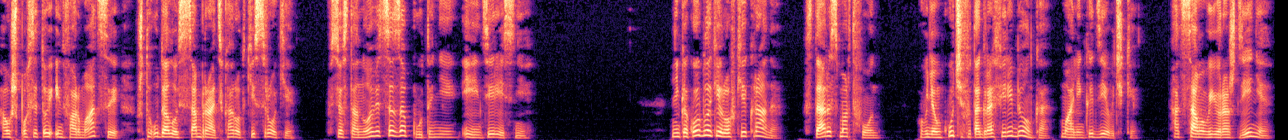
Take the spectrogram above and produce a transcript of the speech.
А уж после той информации, что удалось собрать короткие сроки, все становится запутаннее и интереснее. Никакой блокировки экрана. Старый смартфон. В нем куча фотографий ребенка, маленькой девочки. От самого ее рождения,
